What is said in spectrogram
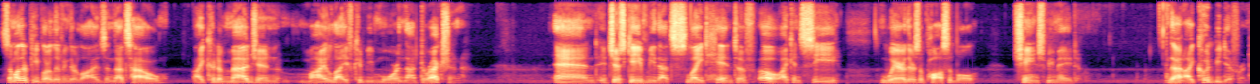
some other people are living their lives, and that's how I could imagine my life could be more in that direction. And it just gave me that slight hint of, oh, I can see where there's a possible change to be made, that I could be different.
